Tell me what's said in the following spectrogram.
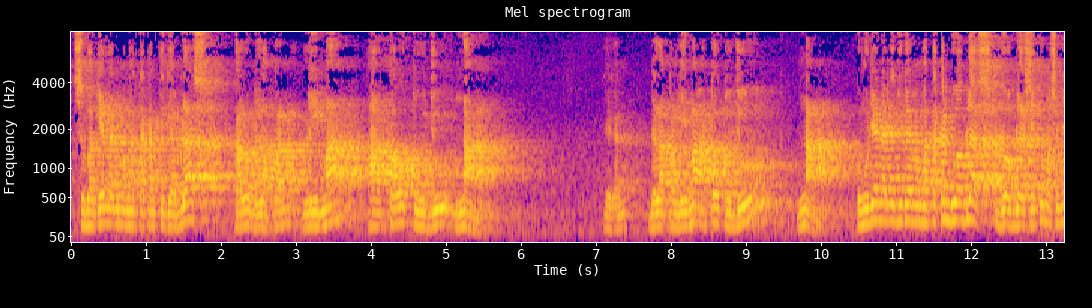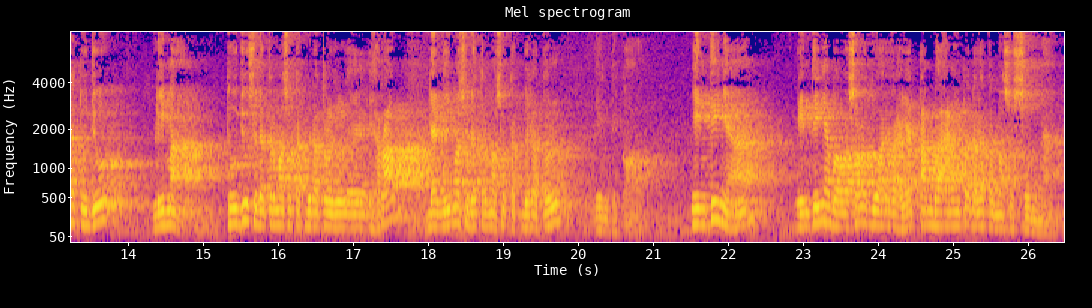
Sebagian lagi mengatakan 13, kalau 8 5 atau 7 6. Ya kan? 8 5 atau 7 6. Kemudian ada juga yang mengatakan 12. 12 itu maksudnya 7 5. 7 sudah termasuk takbiratul ihram dan 5 sudah termasuk takbiratul intikal. Intinya, intinya bahwa sholat dua hari raya tambahan itu adalah termasuk sunnah.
